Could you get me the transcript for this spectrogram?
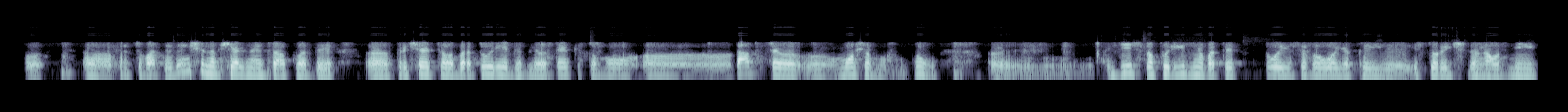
в е, працювати в інші навчальні заклади, е, втрачаються лабораторії, бібліотеки, тому е, так це е, може ну, е, дійсно порівнювати той ЗВО, який історично на одній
